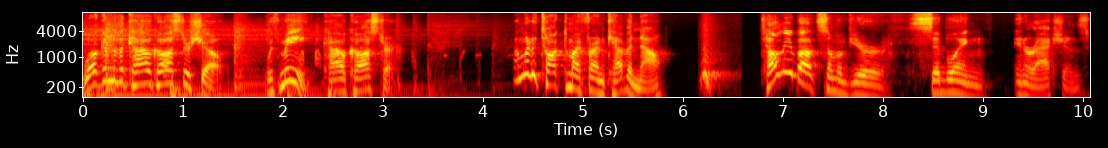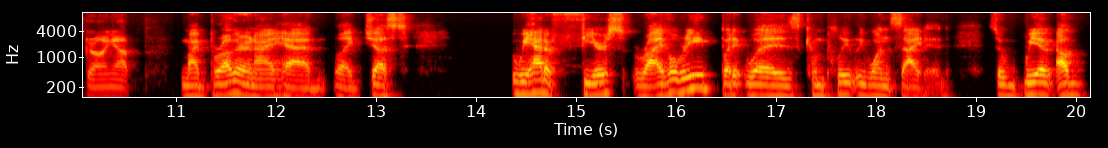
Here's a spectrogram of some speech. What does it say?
Welcome to the Kyle Koster Show with me, Kyle Koster. I'm going to talk to my friend Kevin now. Tell me about some of your sibling interactions growing up. My brother and I had like just we had a fierce rivalry, but it was completely one-sided. So we have I'll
